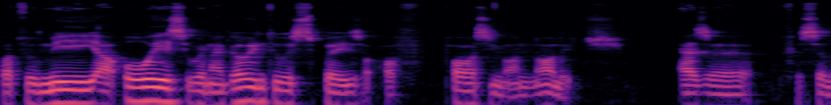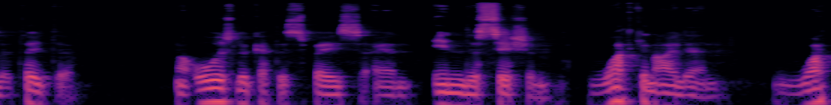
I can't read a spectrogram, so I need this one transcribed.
But for me, I always, when I go into a space of passing on knowledge as a facilitator, I always look at the space and in the session, what can I learn? What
